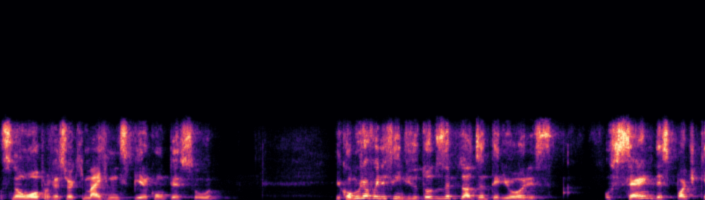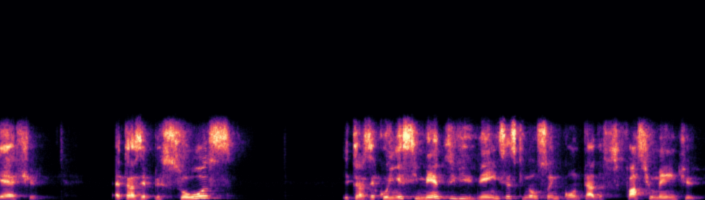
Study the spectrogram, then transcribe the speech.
se não o professor que mais me inspira como pessoa. E como já foi defendido todos os episódios anteriores, o cerne desse podcast é trazer pessoas e trazer conhecimentos e vivências que não são encontradas facilmente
